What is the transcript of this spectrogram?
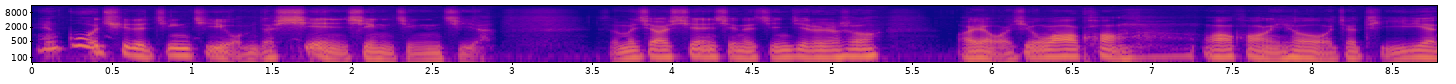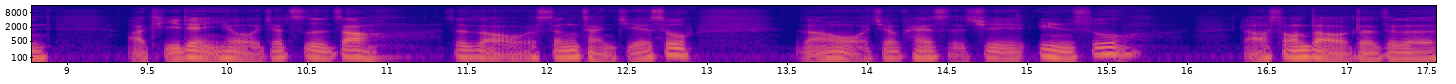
因为过去的经济我们叫线性经济啊。什么叫线性的经济呢？就是说，哎呀，我去挖矿，挖矿以后我就提炼，啊，提炼以后我就制造。制造生产结束，然后我就开始去运输，然后送到我的这个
